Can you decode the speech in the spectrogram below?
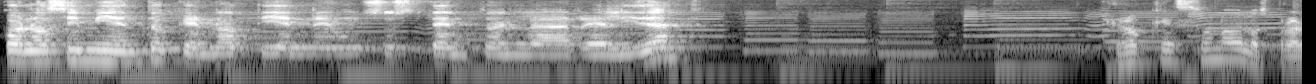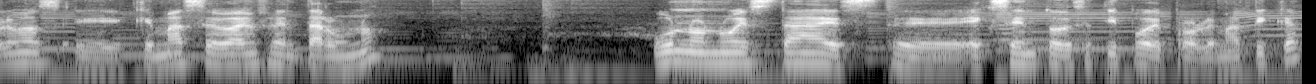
conocimiento que no tiene un sustento en la realidad. Creo que es uno de los problemas eh, que más se va a enfrentar uno. Uno no está este, exento de ese tipo de problemática,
